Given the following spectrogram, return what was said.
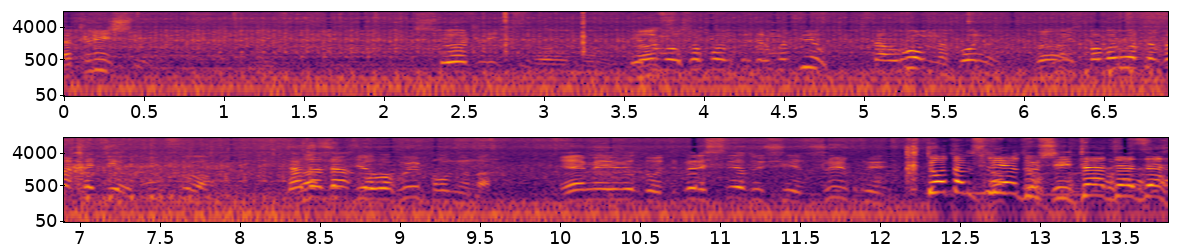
Отлично. Все отлично. Я думал, чтобы он притормозил, стал ровно, понял? Не с поворота заходил. Да-да-да. Дело выполнено. Я имею в виду, теперь следующие джипы. Кто там следующий? Да-да-да.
